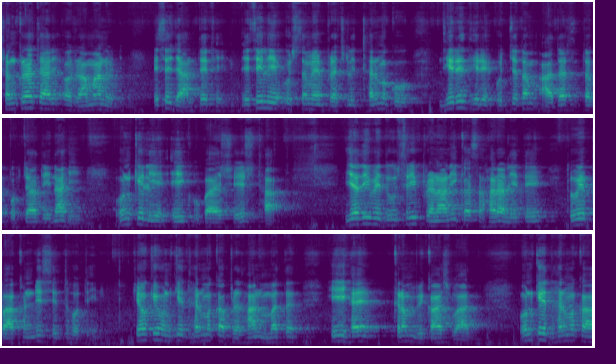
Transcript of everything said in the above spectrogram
शंकराचार्य और रामानुज इसे जानते थे, इसीलिए उस समय प्रचलित धर्म को धीरे धीरे उच्चतम आदर्श तक पहुँचा देना ही उनके लिए एक उपाय शेष था। यदि वे दूसरी प्रणाली का सहारा लेते तो वे पाखंडी सिद्ध होते, क्योंकि उनके धर्म का प्रधान मत ही है क्रम विकासवाद। उनके धर्म का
